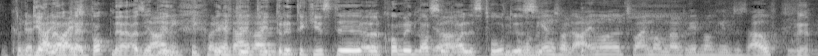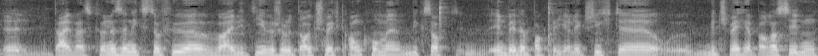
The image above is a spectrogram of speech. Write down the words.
die, die haben ja auch keinen Bock mehr. Also ja, die, die, können wenn ja die, die, dritte Kiste ja. Äh, kommen lassen ja, und alles tot ist. Die probieren es halt einmal, zweimal beim Tretmann geben sie es auf. Äh, teilweise können sie nichts dafür, weil die Tiere schon total geschwächt ankommen. Wie gesagt, entweder bakterielle Geschichte mit Schwächerparasiten,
